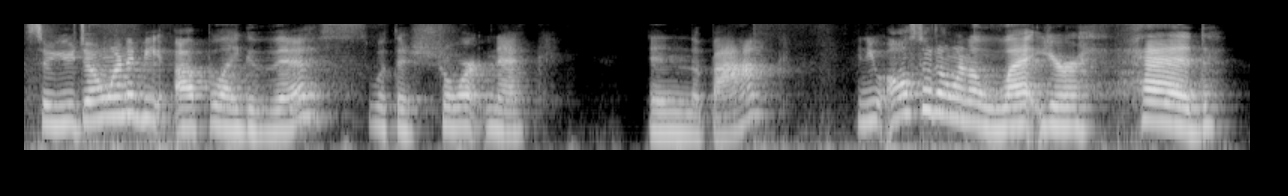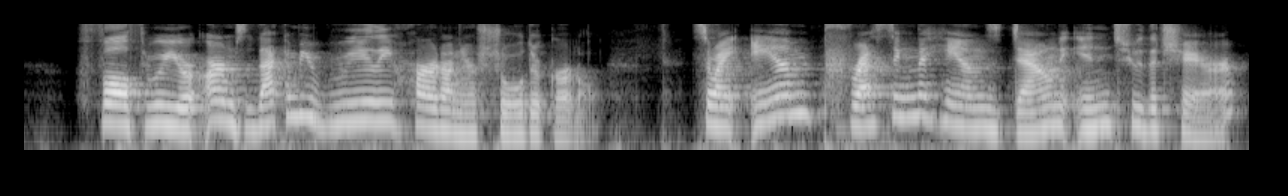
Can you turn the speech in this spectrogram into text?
So you don't want to be up like this with a short neck in the back. And you also don't want to let your head fall through your arms. That can be really hard on your shoulder girdle. So I am pressing the hands down into the chair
